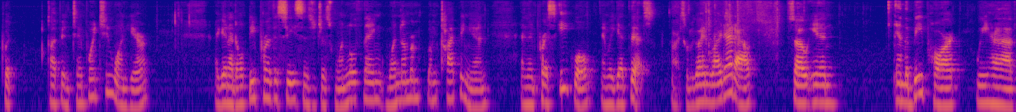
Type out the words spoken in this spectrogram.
put type in 10.21 here. Again, I don't need parentheses since it's just one little thing, one number I'm typing in, and then press equal, and we get this. All right, so we go ahead and write that out. So in in the B part, we have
